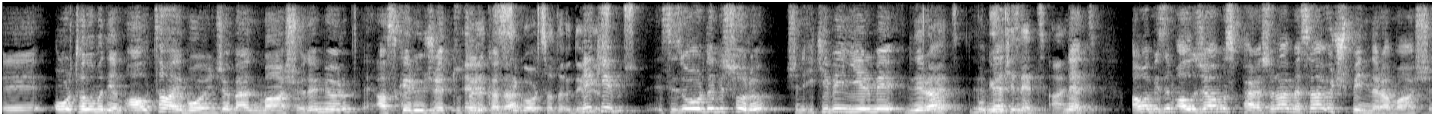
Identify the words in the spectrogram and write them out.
Ee, ortalama diyelim 6 ay boyunca ben maaş ödemiyorum. Asgari ücret tutarı Evet, kadar. sigorta da Peki ödemiyorsunuz. size orada bir soru. Şimdi 2020 lira Evet, bugünkü net, aynen. net. Ama bizim alacağımız personel mesela 3000 lira maaşı.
